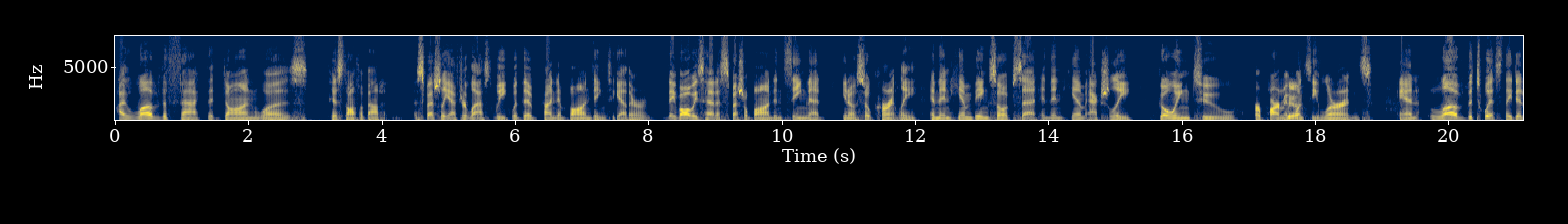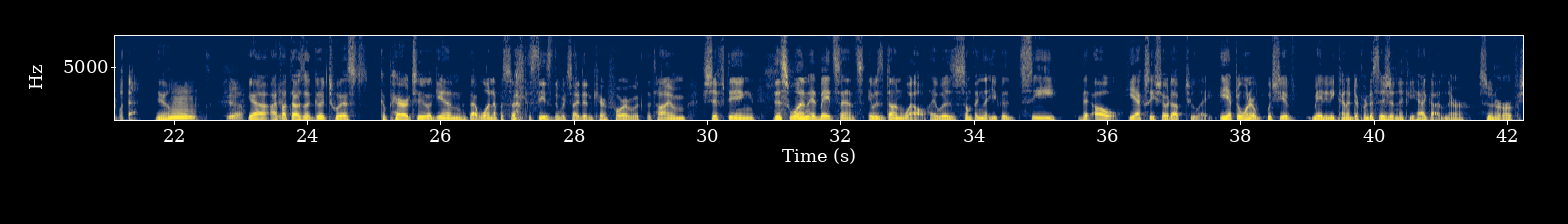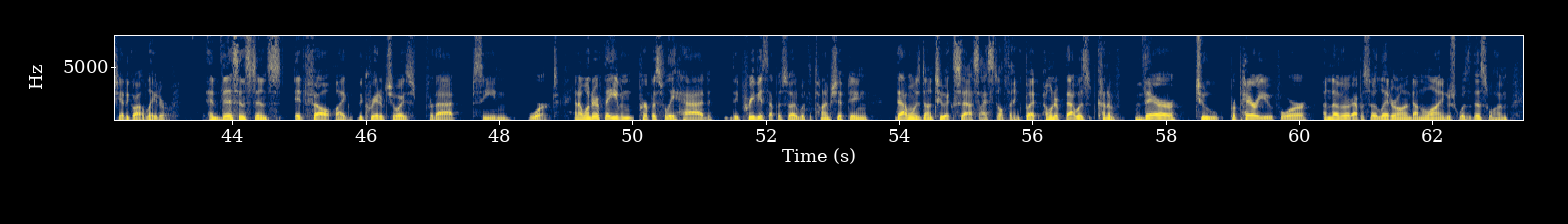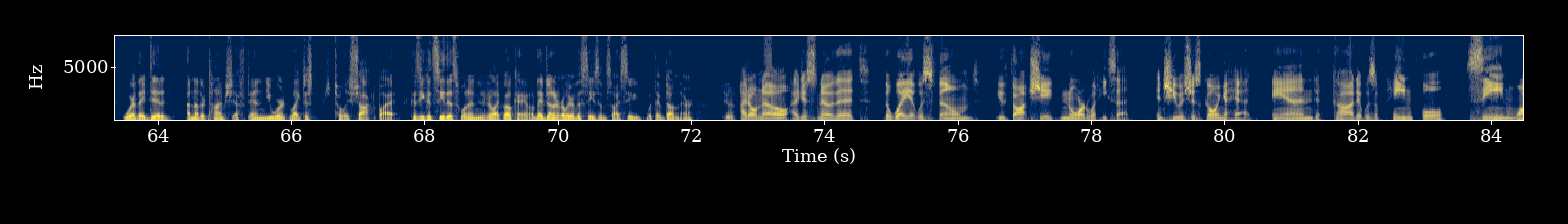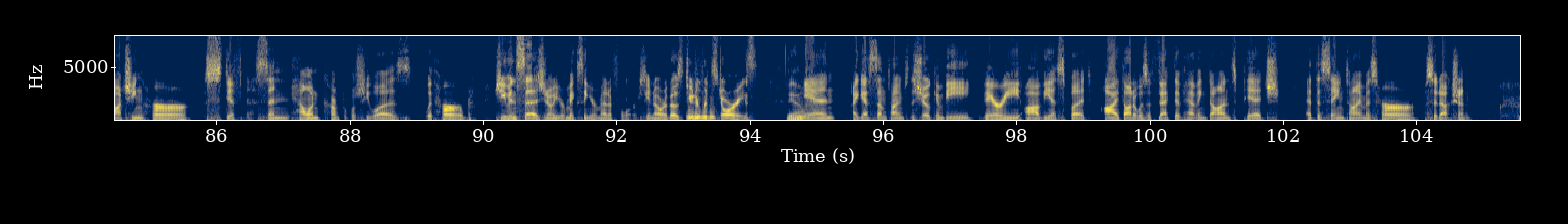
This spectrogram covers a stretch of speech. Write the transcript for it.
I love the fact that Don was pissed off about it, especially after last week with them kind of bonding together. They've always had a special bond, and seeing that, you know, so currently, and then him being so upset, and then him actually going to her apartment Yeah. once he learns, and love the twist they did with that. Yeah. Mm. Yeah. Yeah, I thought that was a good twist compared to again that one episode this season which I didn't care for with the time shifting. This one it made sense. It was done well. It was something that you could see that oh, he actually showed up too late. You have to wonder would she have made any kind of different decision if he had gotten there sooner or if she had to go out later. In this instance, it felt like the creative choice for that scene worked. And I wonder if they even purposefully had the previous episode with the time shifting. That one was done to excess, I still think. But I wonder if that was kind of there to prepare you for another episode later on down the line, which was this one, where they did another time shift and you weren't like just totally shocked by it. Because you could see this one and you're like, okay, they've done it earlier this season, so I see what they've done there. I don't know. I just know that the way it was filmed, you thought she ignored what he said, and she was just going ahead. And God, it was a painful scene watching her stiffness and how uncomfortable she was with Herb. She even says, you know, you're mixing your metaphors, you know, or those two different stories. Yeah. And I guess sometimes the show can be very obvious, but I thought it was effective having Don's pitch at the same time as her seduction.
